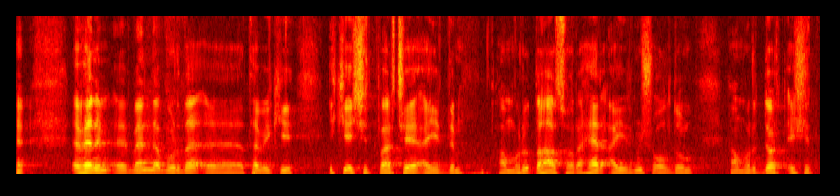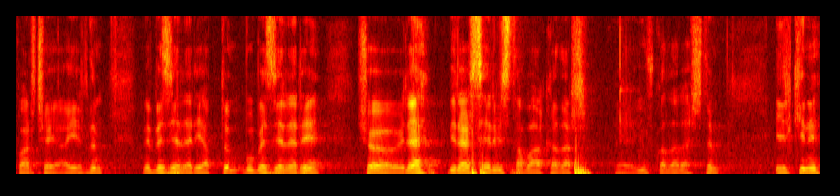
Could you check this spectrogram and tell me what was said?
Efendim e, ben de burada e, tabii ki iki eşit parçaya ayırdım hamuru. Daha sonra her ayırmış olduğum hamuru dört eşit parçaya ayırdım ve bezeler yaptım. Bu bezeleri şöyle birer servis tabağı kadar e, yufkalar açtım. İlkini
